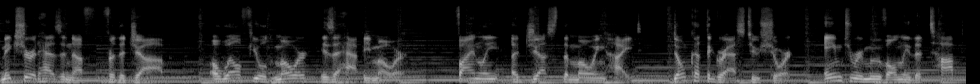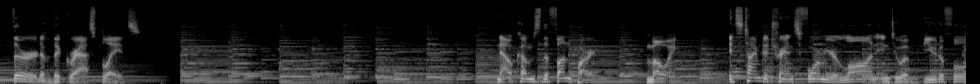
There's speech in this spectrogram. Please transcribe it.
Make sure it has enough for the job. A well-fueled mower is a happy mower. Finally, adjust the mowing height. Don't cut the grass too short. Aim to remove only the top third of the grass blades. Now comes the fun part, mowing. It's time to transform your lawn into a beautiful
